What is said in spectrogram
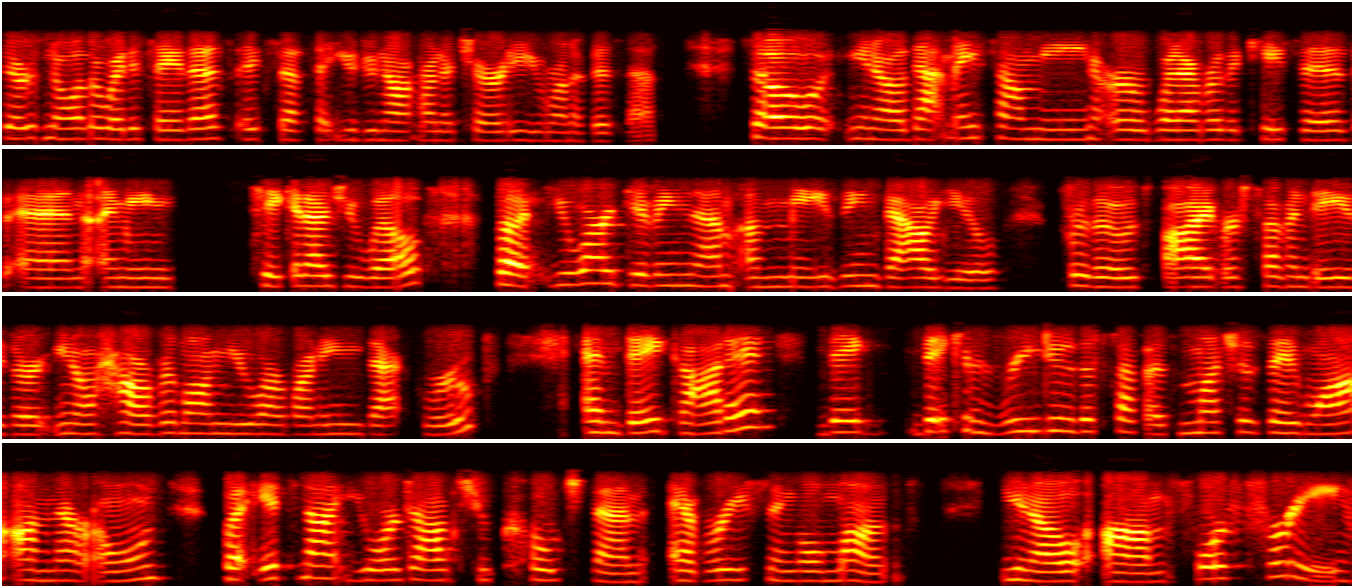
there's no other way to say this except that you do not run a charity, you run a business. So, you know, that may sound mean or whatever the case is and I mean take it as you will, but you are giving them amazing value for those 5 or 7 days or, you know, however long you are running that group and they got it, they they can redo the stuff as much as they want on their own, but it's not your job to coach them every single month you know, um, for free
